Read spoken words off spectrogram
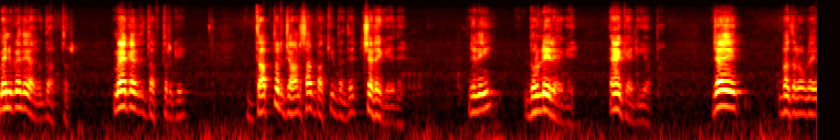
ਮੈਨੂੰ ਕਹਿੰਦੇ ਆ ਜਾਓ ਦਫ਼ਤਰ। ਮੈਂ ਕਹਿੰਦੇ ਦਫ਼ਤਰ ਗਏ। ਦਫ਼ਤਰ ਜਾਣ ਸਾਰ ਬਾਕੀ ਬੰਦੇ ਚਲੇ ਗਏ ਨੇ। ਜਿਹੜੀ ਦੋਨੇ ਰਹਿ ਗਏ। ਐਂ ਕਹਿ ਲਈਏ ਆਪਾਂ। ਜਾਏ ਮਤਲਬ ਉਹਨੇ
